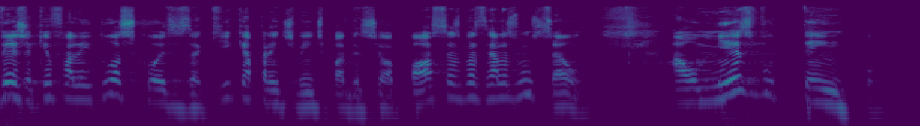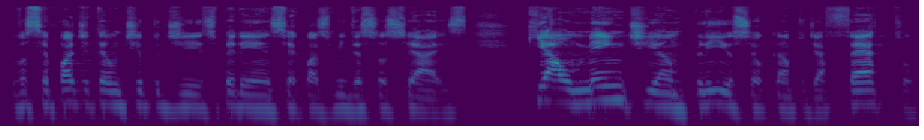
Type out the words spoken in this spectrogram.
veja que eu falei duas coisas aqui que aparentemente podem ser opostas, mas elas não são. Ao mesmo tempo que você pode ter um tipo de experiência com as mídias sociais que aumente e amplie o seu campo de afeto,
